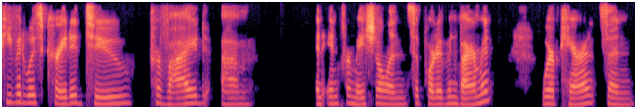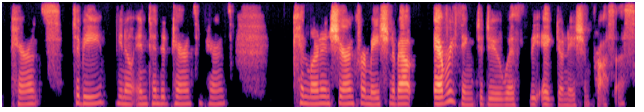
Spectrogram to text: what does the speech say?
PVED was created to provide um, an informational and supportive environment where parents and parents to be, you know, intended parents and parents can learn and share information about everything to do with the egg donation process.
